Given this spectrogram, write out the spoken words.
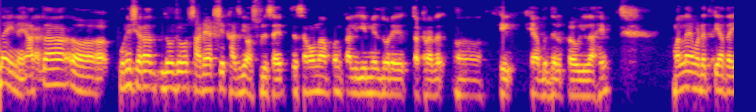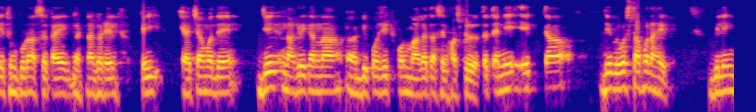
नाही नाही. आता पुणे शहरात जवळजवळ साडेआठशे खाजगी हॉस्पिटल्स आहेत. त्या सर्वांना आपण काल ईमेलद्वारे तक्रार हे याबद्दल कळवलेलं आहे. मला नाही वाटत की आता इथून पुढं असं काही घटना घडेल. काही याच्यामध्ये जे नागरिकांना डिपॉझिट कोण मागत असेल हॉस्पिटल तर त्यांनी एक त्या जे व्यवस्थापन आहेत बिलिंग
